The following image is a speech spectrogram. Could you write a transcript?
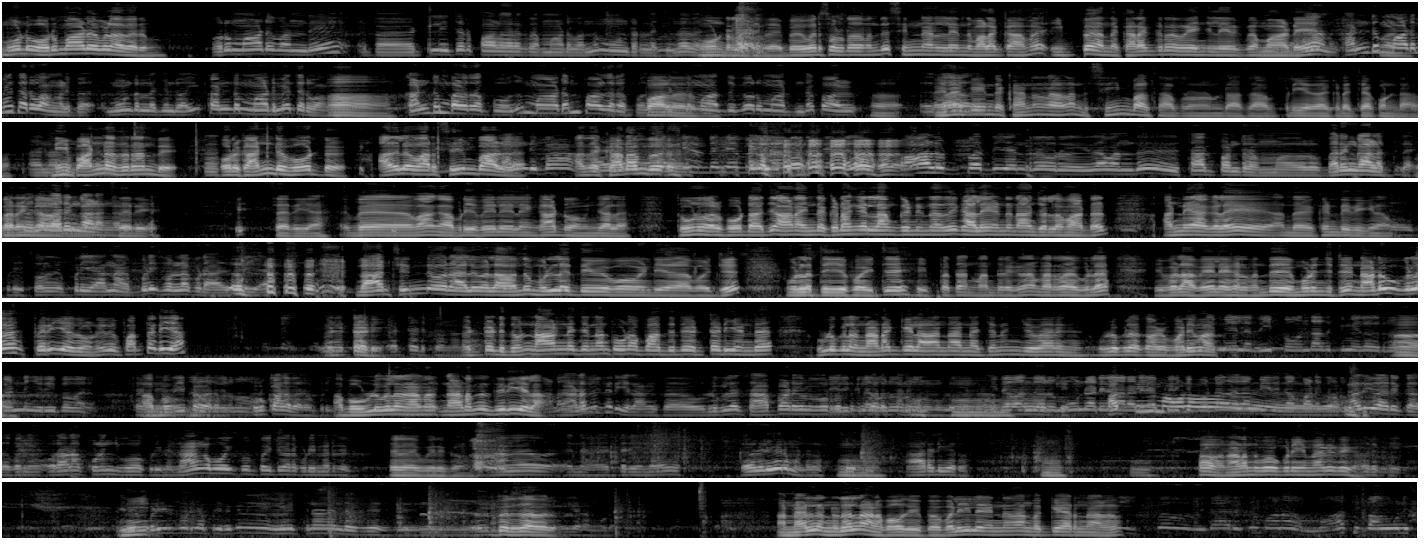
மூணு ஒரு மாடு எவ்வளோ வரும்? ஒரு மாடு வந்து இப்போ எட்டு லிட்டர் பால் கறக்கிற மாடு வந்து மூன்றரை லட்சம் ரூபாய். மூன்றரை லட்சம் ரூபாய். இப்போ இவர் சொல்றது வந்து சின்னன்ல இருந்து வளர்க்காம இப்போ அந்த கறக்கிற ரேஞ்சில் இருக்கிற மாடு கண்டும் மாடுமே தருவாங்க. இப்போ மூன்றரை லட்சம் ரூபாய்க்கு கண்டும் மாடுமே தருவாங்க. கண்டும் வளர போகுது மாடும் பால் தர பால் எட்டு மாதத்துக்கு ஒரு மாட்டுண்ட பால். எனக்கு இந்த கண்ணனால அந்த சீம்பால் சாப்பிடணும்டா. அப்படி ஏதாவது கிடைச்சா கொண்டாவ. அதனால நீ பண்ண திறந்து ஒரு கண்டு போட்டு அதுல வர சீம்பால் அந்த கடம்பு. பால் உற்பத்தி என்ற ஒரு இதை வந்து ஸ்டார்ட் பண்றோம். ஒரு வருங்காலத்துல. வருங்காலங்கள் சரி. சரியா? இப்போ வாங்க அப்படியே வேலையிலையும் காட்டுவோம் மிஞ்சால. தூணுகள் போட்டாச்சு. ஆனா இந்த கிடங்கு எல்லாம் கிண்டினது கலையன்னு நான் சொல்ல மாட்டேன். அன்னையாக்களே அந்த கிண்டி இருக்கணும் இப்படி சொல் இப்படி அண்ணா இப்படி சொல்லக்கூடாது. நான் சின்ன ஒரு அலுவலாக வந்து முல்லைத்தீவு போக வேண்டியதாக போச்சு முல்லைத்தீவு போயிட்டு இப்போ தான் வந்திருக்கிறேன். வர்றதுக்குள்ளே இவ்வளோ வேலைகள் வந்து முடிஞ்சிட்டு நடுவுக்குள்ளே பெரிய தூண். இது பத்தடியா? எட்டடி எட்டடி தோணும். நான் நினச்சேன்னா தூணை பார்த்துட்டு எட்டடி என்ற உள்ளுக்குள்ளே நடக்கலான்னு நினச்சேன்னா இங்கே வேறுங்க உள்ளுக்குள்ளே வடிவா மேல ரீப்ப வந்து அதுக்கு மேல ஒரு கண்ணு ரீப்ப வரும். அப்போ உள்ளுக்குள்ளே நட நடந்து தெரியலாம். நடந்து தெரியலாம். இப்ப உள்ளுக்குள்ள சாப்பாடுகள் அதுவா இருக்காது. கொஞ்சம் ஒரு ஆளா குனிஞ்சு போகக்கூடிய மாதிரி. நாங்க போய் போயிட்டு வரக்கூடிய மாதிரி இருக்கு. இருக்கும். நாங்க என்ன எட்டடி என்ன எவ்வளோ அடி வரும் மாட்டோம்? ஆறு அடி வரும் ம். ஓ நடந்து போகக்கூடிய மாதிரி இருக்கு இது எப்படி இருக்கக்கூடிய அப்படி இருக்கு நீ நீ- பெருசாக வரும். நல்ல நிழலான பகுதி. இப்போ வெளியில் என்னதான் வெக்கையாக இருந்தாலும் மாசி பங்குனி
